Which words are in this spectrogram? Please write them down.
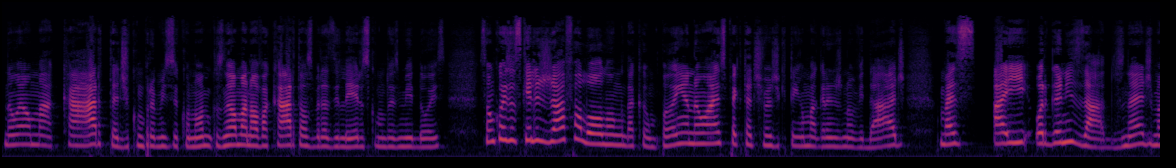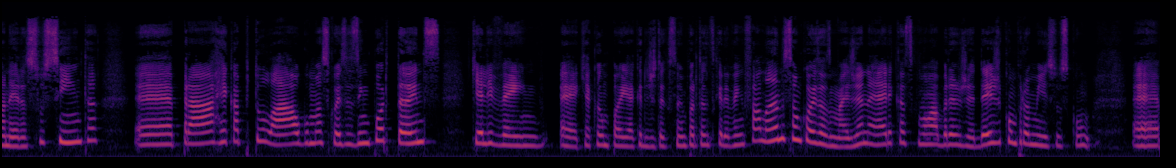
Não é uma carta de compromissos econômicos, não é uma nova carta aos brasileiros, como 2002. São coisas que ele já falou ao longo da campanha, não há expectativa de que tenha uma grande novidade, mas aí organizados, né, de maneira sucinta, é, para recapitular algumas coisas importantes que ele vem, é, que a campanha acredita que são importantes que ele vem falando, são coisas mais genéricas que vão abranger desde compromissos com é,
